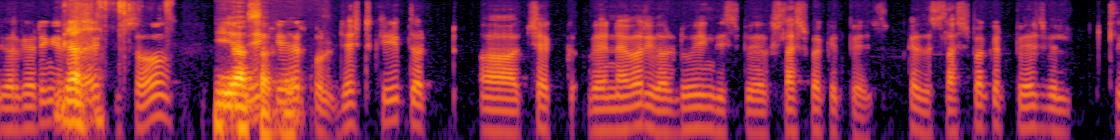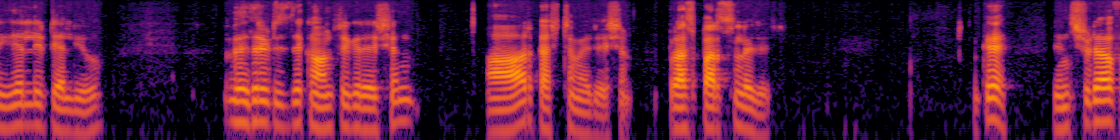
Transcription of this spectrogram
you are getting it Yes. right so Yeah, be sir. careful just keep that uh, check whenever you are doing this slush bucket page okay the slush bucket page will clearly tell you whether it is the configuration or customization plus personalization okay instead of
